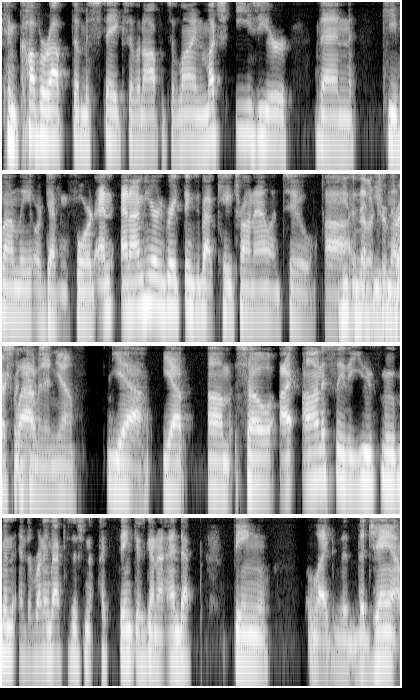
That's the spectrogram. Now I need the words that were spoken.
can cover up the mistakes of an offensive line much easier than Keyvone Lee or Devin Ford. And and I'm hearing great things about Kaytron Allen too. Uh, he's another he's true no freshman slouch. coming in. Yeah. Yeah. Yep. Um, so I honestly, the youth movement and the running back position, I think, is going to end up being like the the jam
